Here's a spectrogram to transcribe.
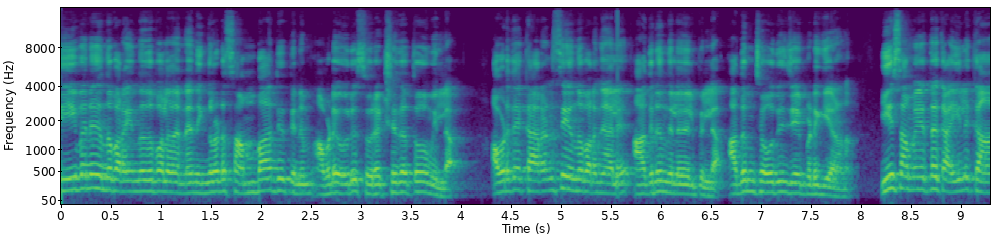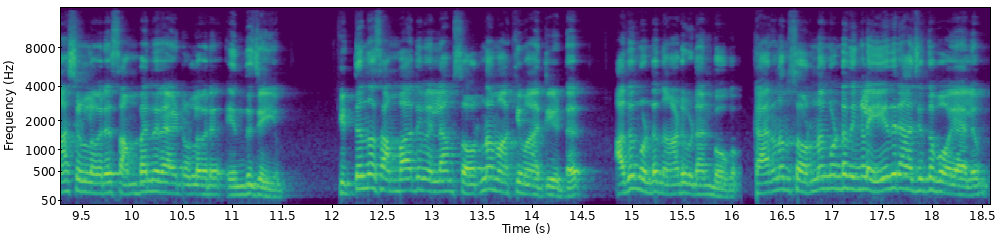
ജീവന് എന്ന് പറയുന്നത് പോലെ തന്നെ നിങ്ങളുടെ സമ്പാദ്യത്തിനും അവിടെ ഒരു സുരക്ഷിതത്വവുമില്ല. അവിടുത്തെ കറൻസി എന്ന് പറഞ്ഞാൽ അതിനും നിലനിൽപ്പില്ല. അതും ചോദ്യം ചെയ്യപ്പെടുകയാണ്. ഈ സമയത്ത് കയ്യിൽ കാശുള്ളവർ സമ്പന്നരായിട്ടുള്ളവർ എന്ത് ചെയ്യും? കിട്ടുന്ന സമ്പാദ്യമെല്ലാം സ്വർണമാക്കി മാറ്റിയിട്ട് അതും കൊണ്ട് നാട് വിടാൻ പോകും. കാരണം സ്വർണം കൊണ്ട് നിങ്ങൾ ഏത് രാജ്യത്ത് പോയാലും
